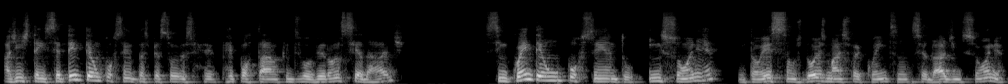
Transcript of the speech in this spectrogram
A gente tem 71% das pessoas reportaram que desenvolveram ansiedade, 51% insônia, então esses são os dois mais frequentes, ansiedade e insônia,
